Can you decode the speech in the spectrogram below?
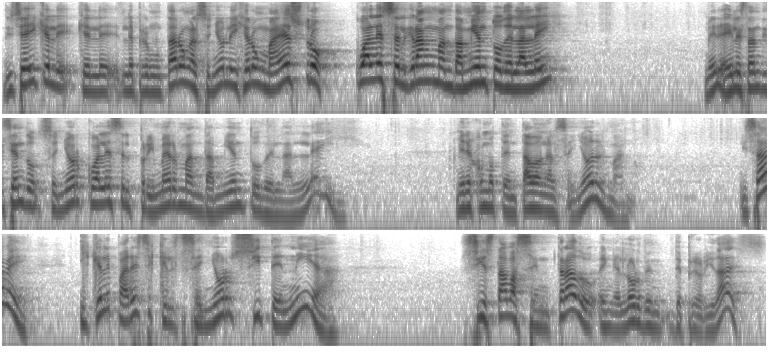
Dice ahí que, le, que le, le preguntaron al Señor, le dijeron, maestro, ¿cuál es el gran mandamiento de la ley? Mire, ahí le están diciendo, Señor, ¿cuál es el primer mandamiento de la ley? Mire cómo tentaban al Señor, hermano. Y sabe, ¿y qué le parece que el Señor sí tenía? Sí estaba centrado en el orden de prioridades.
